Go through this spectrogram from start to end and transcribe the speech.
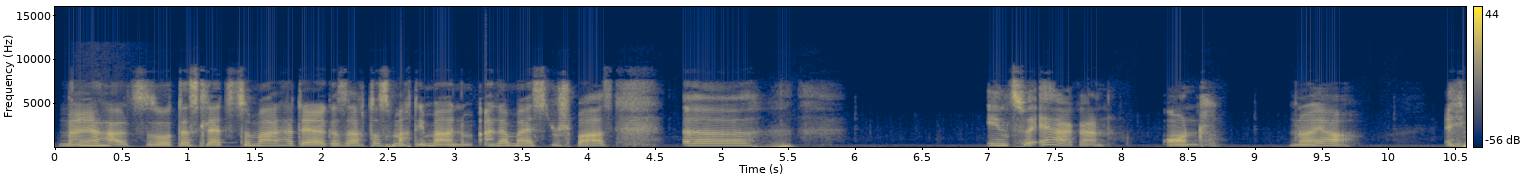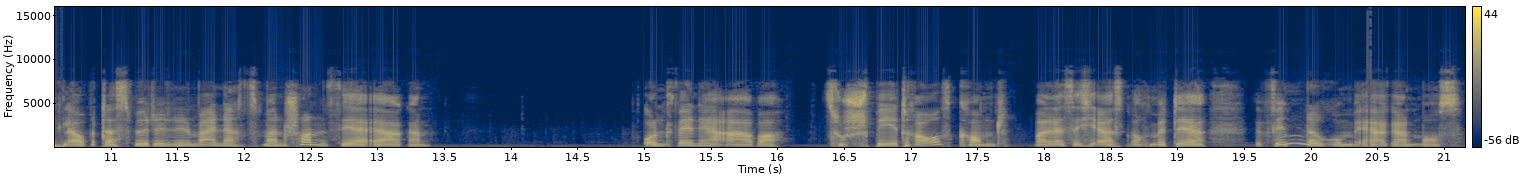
Naja, hm. also das letzte Mal hat er gesagt, das macht ihm am allermeisten Spaß, äh, ihn zu ärgern. Und, naja, ich glaube, das würde den Weihnachtsmann schon sehr ärgern. Und wenn er aber zu spät rauskommt, weil er sich erst noch mit der Winde rumärgern muss,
